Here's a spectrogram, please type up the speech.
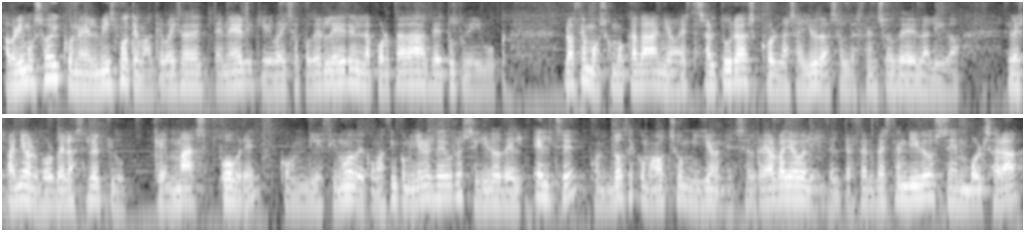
Abrimos hoy con el mismo tema que vais a tener y que vais a poder leer en la portada de tu playbook. Lo hacemos como cada año a estas alturas con las ayudas al descenso de la liga. El español volverá a ser el club que más cobre, con 19,5 millones de euros, seguido del Elche, con 12,8 millones. El Real Valladolid, del tercer descendido, se embolsará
